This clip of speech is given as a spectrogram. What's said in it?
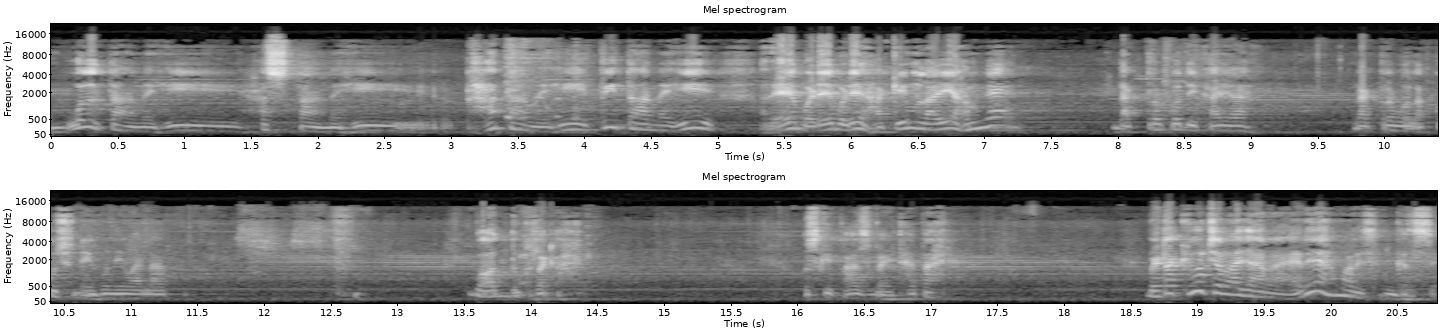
बोलता नहीं, हंसता नहीं, खाता नहीं, पीता नहीं। अरे बड़े बड़े हकीम लाए हमने। डॉक्टर को दिखाया। डॉक्टर बोला, कुछ नहीं होने वाला बहुत दुख लगा। उसके पास बैठा था बेटा, क्यों चला जा रहा है रे हमारे घर से?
